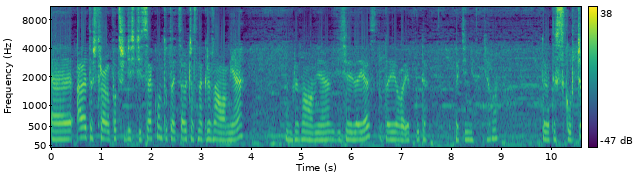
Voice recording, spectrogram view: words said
e, ale też trwały po 30 sekund. Tutaj cały czas nagrywałam je. Nagrywałam je, widzicie ile jest? Tutaj o, jak pójdę, czekajcie, nie działa. Tyle tych skurczy.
